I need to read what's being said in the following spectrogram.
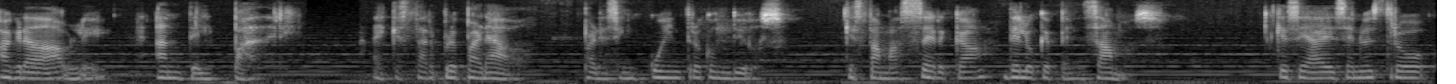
agradable ante el Padre. Hay que estar preparado para ese encuentro con Dios que está más cerca de lo que pensamos. Que sea ese nuestro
